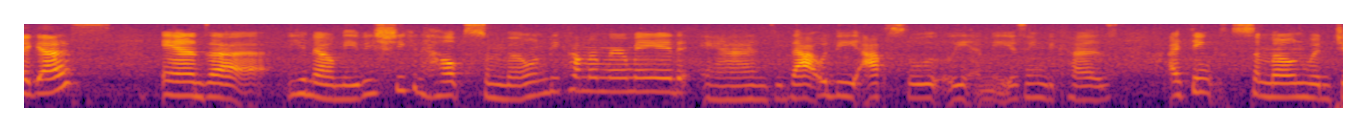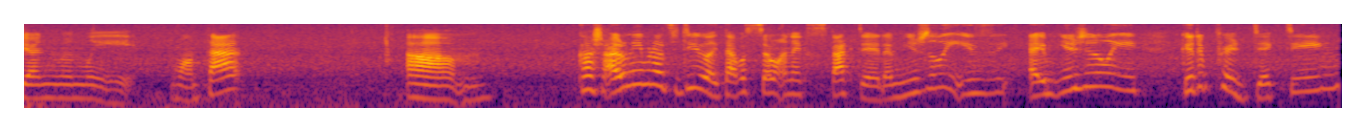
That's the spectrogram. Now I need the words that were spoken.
I guess. And, uh, you know, maybe she can help Simone become a mermaid, and that would be absolutely amazing because I think Simone would genuinely want that. Um, gosh, I don't even know what to do. Like, that was so unexpected. I'm usually easy, I'm usually good at predicting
